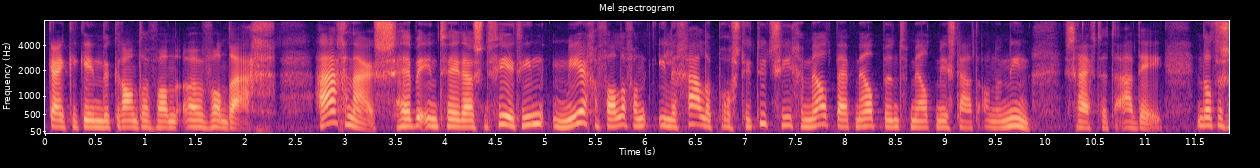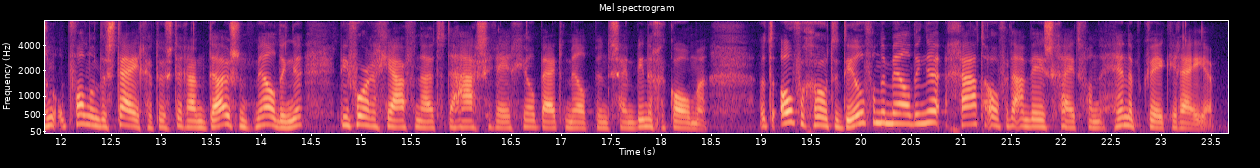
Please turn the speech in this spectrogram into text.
Kijk ik in de kranten van uh, vandaag. Hagenaars hebben in 2014 meer gevallen van illegale prostitutie gemeld bij het meldpunt Meldmisdaad Anoniem, schrijft het AD. En dat is een opvallende stijger tussen de ruim duizend meldingen die vorig jaar vanuit de Haagse regio bij het meldpunt zijn binnengekomen. Het overgrote deel van de meldingen gaat over de aanwezigheid van hennepkwekerijen.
